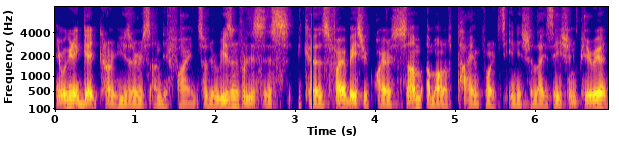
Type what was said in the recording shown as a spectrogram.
And we're going to get current user is undefined. So the reason for this is because Firebase requires some amount of time for its initialization period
